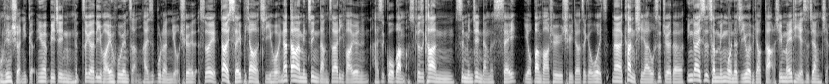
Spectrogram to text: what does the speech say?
重新选一个，因为毕竟 这个立法院副院长还是不能有缺的，所以到底谁比较有机会？那当然，民进党在立法院还是过半嘛，就是看是民进党的谁有办法去取得这个位置。那看起来我是觉得应该是陈明文的机会比较大，其实媒体也是这样讲。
